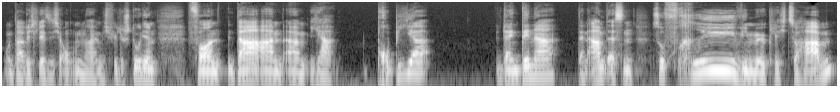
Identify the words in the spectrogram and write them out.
und dadurch lese ich auch unheimlich viele Studien. Von da an, ähm, ja, probier dein Dinner dein Abendessen so früh wie möglich zu haben.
